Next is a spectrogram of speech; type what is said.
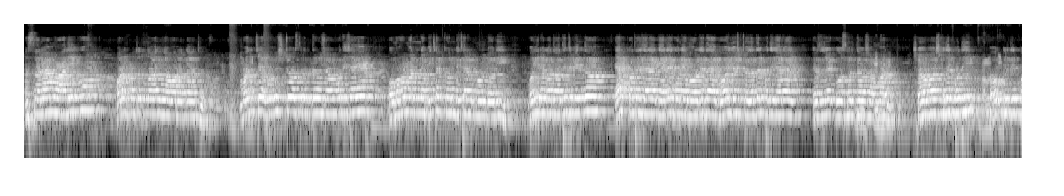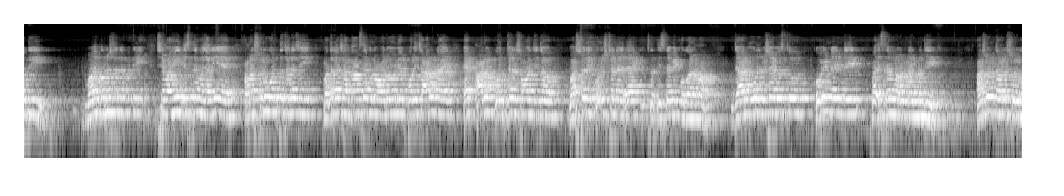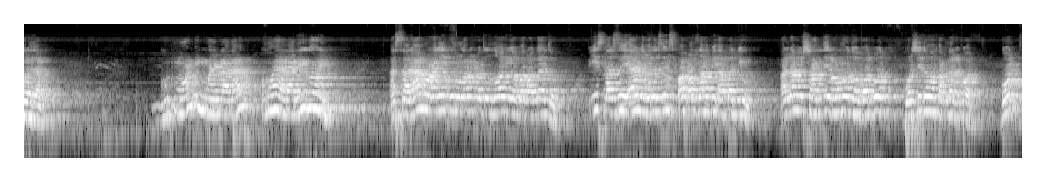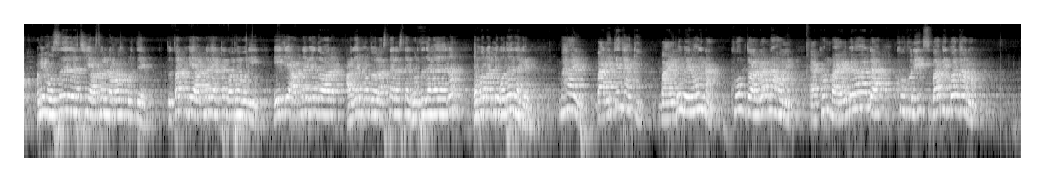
আসসালামু আলাইকুম ওরহমতুল্লাহি ওয়াবারাকাতুহ মঞ্চে উপবিষ্ট শ্রদ্ধেয় সভাপতি সাহেব ও মহামান্য বিচক্ষণ বিচারক মণ্ডলী বহিরাগত অতিথিবৃন্দ এক কথা যারা জ্ঞানে করে মর্যাদায় বয়োজ্যেষ্ঠ তাদের প্রতি জানাই যথাযোগ্য শ্রদ্ধা সম্মান। সহবাসদের প্রতি ও কৃতির প্রতি বয় অনুষ্ঠানের প্রতি সীমাহীন স্নেহ জানিয়ে আমরা শুরু করতে চলেছি মাদ্রাসা কাসেমুল আলমের পরিচালনায় এক আরও উজ্জ্বল সমাজিত বাৎসরিক অনুষ্ঠানের এক ইসলামিক মোকালামা যার মূল বিষয়বস্তু কোভিড নাইন্টিন বা ইসলামের অন্যান্য দিক আসুন তাহলে শুরু করা যাক Good morning, my brother. Where are you going? Assalamu alaikum wa rahmatullahi wa barakatuh. Peace, mercy and blessings of Allah be upon you. আল্লাহর শান্তি রহমত ও বরকত বর্ষিত হোক আপনার উপর। বোন আমি মসজিদে যাচ্ছি আসর নামাজ পড়তে। তো তার আগে আপনাকে একটা কথা বলি। এই যে আপনাকে তো আর আগের মতো রাস্তায় রাস্তায় ঘুরতে দেখা যায় না এখন আপনি কোথায় থাকেন? ভাই বাড়িতে থাকি। বাইরে বের হই না। খুব দরকার না হলে। এখন বাইরে বের হওয়াটা খুব রিস্ক বা বিপজ্জনক।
